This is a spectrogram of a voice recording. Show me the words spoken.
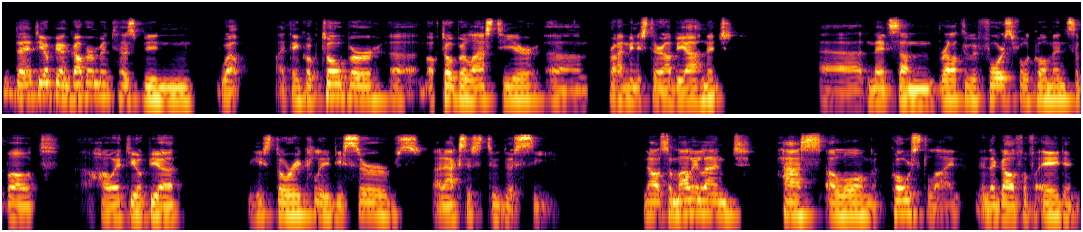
the Ethiopian government has been well. I think October uh, October last year, uh, Prime Minister Abiy Ahmed uh, made some relatively forceful comments about how Ethiopia historically deserves an access to the sea. Now, Somaliland has a long coastline in the Gulf of Aden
